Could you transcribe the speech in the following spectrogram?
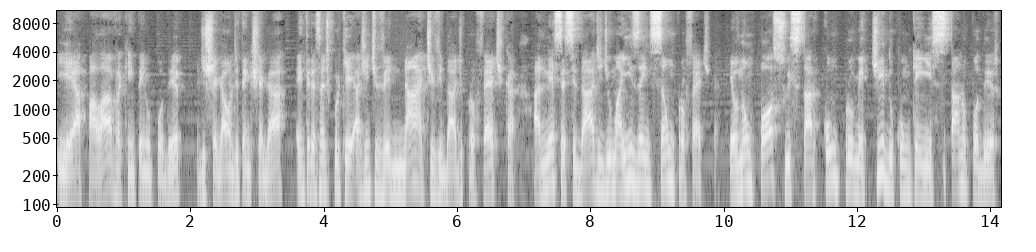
e é a palavra quem tem o poder de chegar onde tem que chegar. É interessante porque a gente vê na atividade profética a necessidade de uma isenção profética. Eu não posso estar comprometido com quem está no poder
